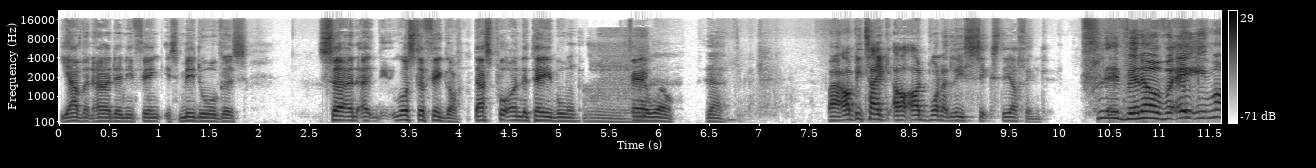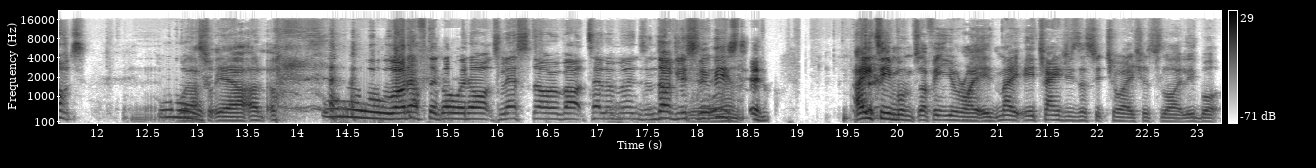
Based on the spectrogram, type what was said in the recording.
You haven't heard anything. It's mid-August. Certain. Uh, what's the figure? That's put on the table. Farewell. Yeah. I'll be taking, I'd want at least 60, I think. Flipping over 18 months. Well, that's what, yeah. Ooh, I'd have to go and ask Leicester about Tielemans and Douglas Yeah. Then. 18 months, I think you're right. It may it changes the situation slightly, but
